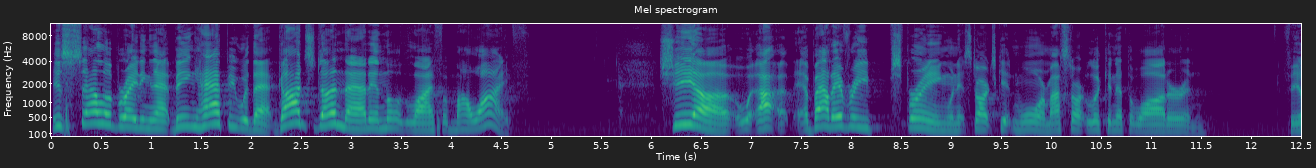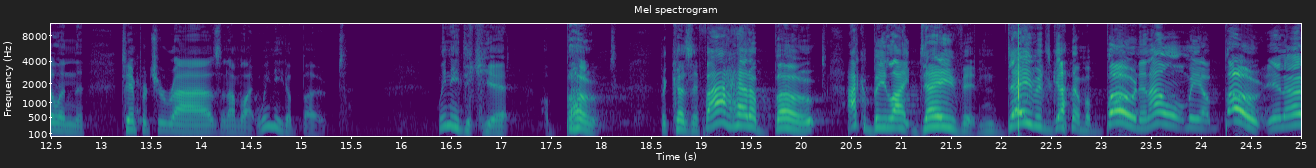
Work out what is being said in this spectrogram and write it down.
is celebrating that, being happy with that. God's done that in the life of my wife. She, uh, I, about every spring when it starts getting warm, I start looking at the water and feeling the temperature rise, and I'm like, we need a boat. We need to get a boat. Because if I had a boat, I could be like David. And David's got him a boat, and I want me a boat, you know?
